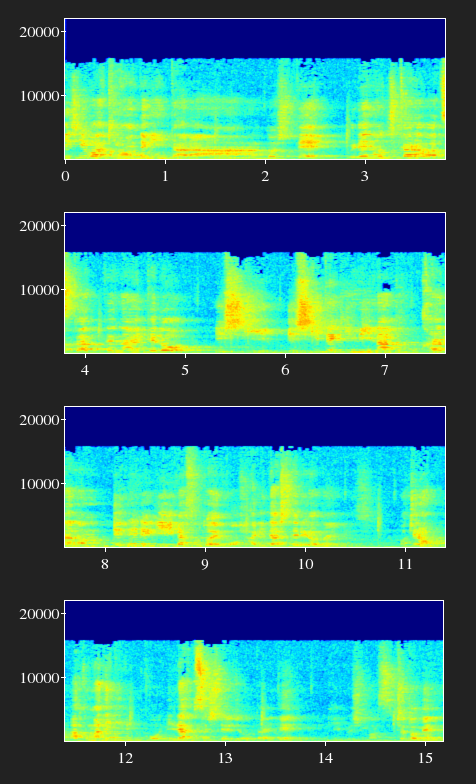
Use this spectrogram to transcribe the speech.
肘は基本的にダラーンとして腕の力は使ってないけど意識意識的になんかこう体のエネルギーが外へこう張り出してるようなイメージ。もちろんあくまでにこうリラックスしてる状態でキープします。ちょっとね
